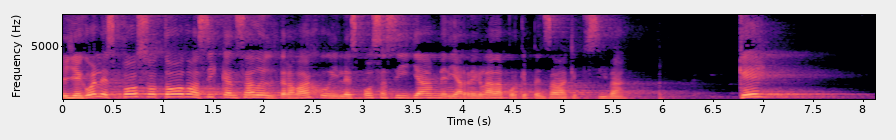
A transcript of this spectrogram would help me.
Y llegó el esposo todo así cansado del trabajo y la esposa así ya media arreglada porque pensaba que pues iba. ¿Qué?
